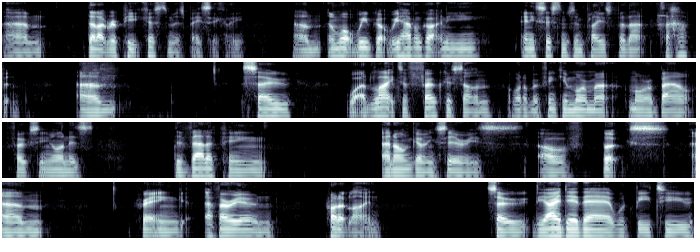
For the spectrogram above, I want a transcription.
um, they're like repeat customers basically. Um, and what we've got, we haven't got any any systems in place for that to happen. Um, so, what I'd like to focus on, what I've been thinking more about, more about focusing on, is developing an ongoing series of books, um, creating a very own product line. So the idea there would be to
